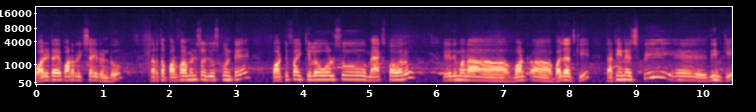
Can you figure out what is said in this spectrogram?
బాడీ టైప్ ఆటో రిక్షా ఈ రెండు. తర్వాత పర్ఫార్మెన్స్లో చూసుకుంటే forty five kilo volts max power ఏది మన మోట బజాజ్కి థర్టీన్ హెచ్పి దీనికి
